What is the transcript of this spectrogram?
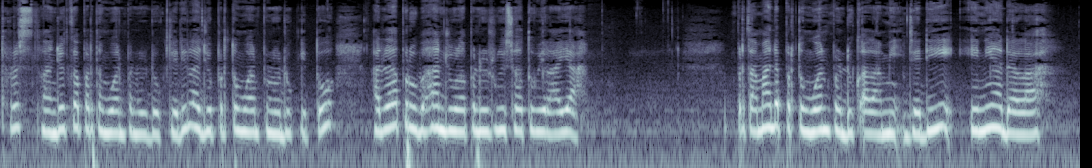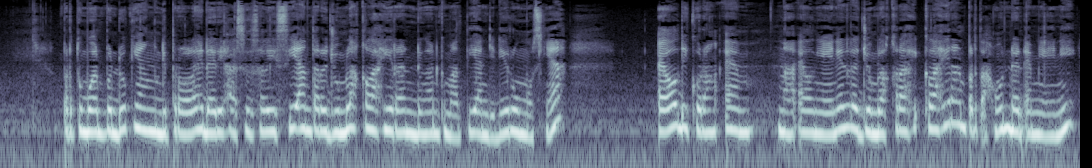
Terus lanjut ke pertumbuhan penduduk. Jadi laju pertumbuhan penduduk itu adalah perubahan jumlah penduduk di suatu wilayah. Pertama ada pertumbuhan penduduk alami. Jadi ini adalah pertumbuhan penduduk yang diperoleh dari hasil selisih antara jumlah kelahiran dengan kematian. Jadi rumusnya L dikurang M. Nah, L-nya ini adalah jumlah kelahiran per tahun dan M-nya ini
